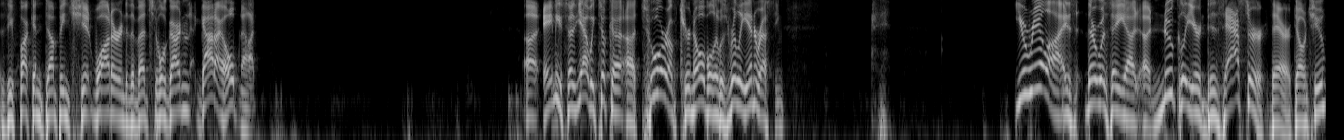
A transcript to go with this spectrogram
Is he fucking dumping shit water into the vegetable garden? God, I hope not. Uh, Amy says, Yeah, we took a, a tour of Chernobyl. It was really interesting. You realize there was a, a, a nuclear disaster there, don't you?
